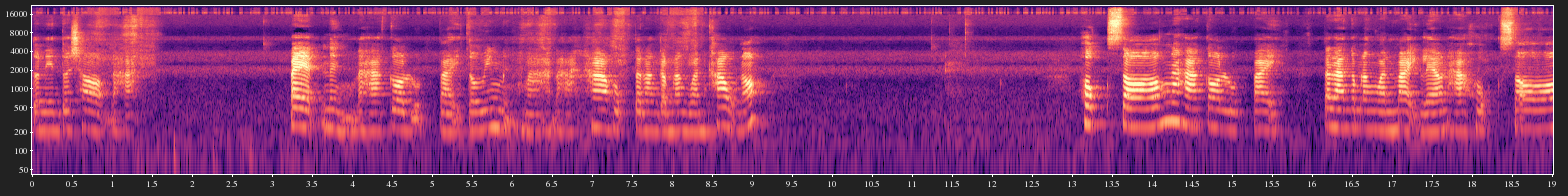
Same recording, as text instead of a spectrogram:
ตัวเน้นตัวชอบนะคะแปดหนึ่งนะคะ ก็หลุดไปตัววิ่งหนึ่งมานะคะห้าหกตารางกำลังวันเข้าเนาะ หกสองนะคะก็หลุดไป ตารางกำลังวันมาอีกแล้วนะคะหกสอง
